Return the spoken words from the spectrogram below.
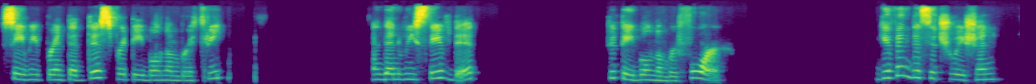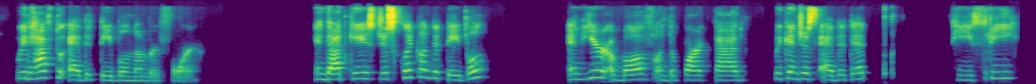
Say we printed this for table number three, and then we saved it to table number four. Given this situation, we'd have to edit table number four. In that case, just click on the table. And here above on the park tag, we can just edit it, T3,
